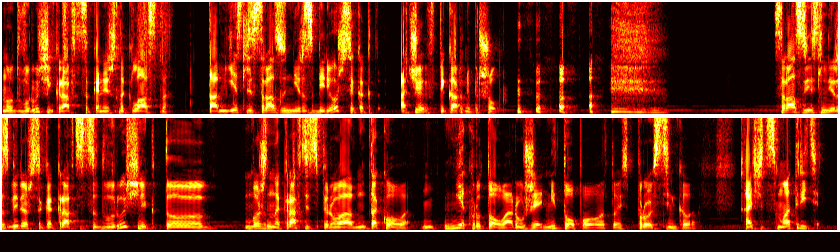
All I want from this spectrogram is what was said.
Но двуручник крафтится, конечно, классно. Там, если сразу не разберешься, как... А что, я в пекарню пришел? Сразу, если не разберешься, как крафтится двуручник, то можно накрафтить сперва, ну, такого, не крутого оружия, не топового, то есть простенького. Значит, смотрите. Э,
